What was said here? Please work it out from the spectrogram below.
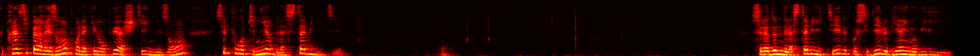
La principale raison pour laquelle on peut acheter une maison, c'est pour obtenir de la stabilité. Cela donne de la stabilité de posséder le bien immobilier.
